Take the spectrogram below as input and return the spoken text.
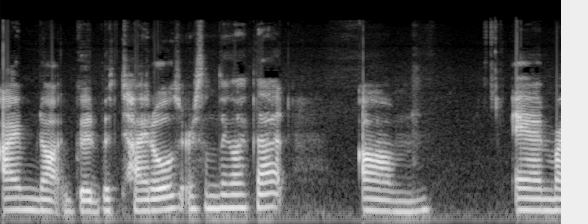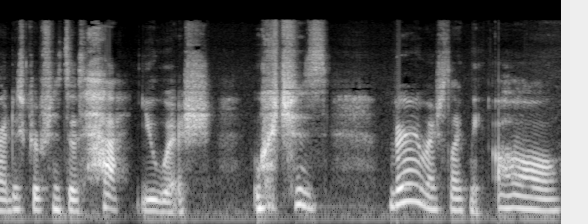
I'm not good with titles or something like that. Um, and my description says, Ha, you wish, which is very much like me. Oh,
